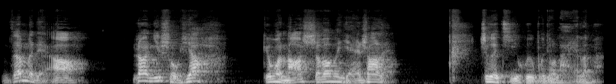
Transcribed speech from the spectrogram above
你这么的啊？让你手下给我拿十万块钱上来，这机会不就来了吗？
